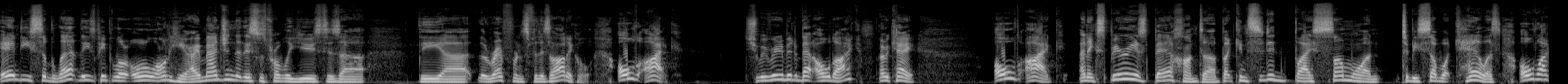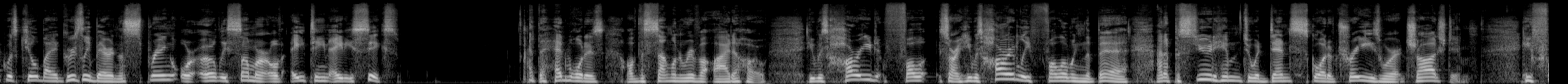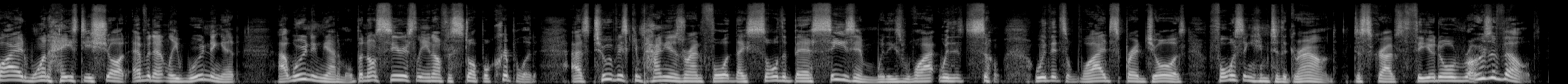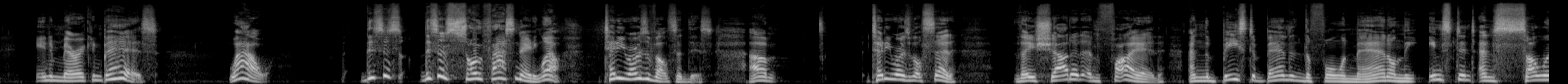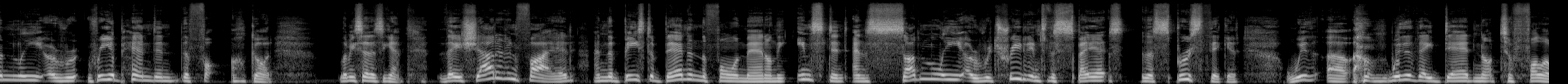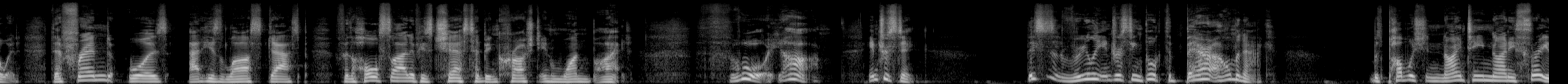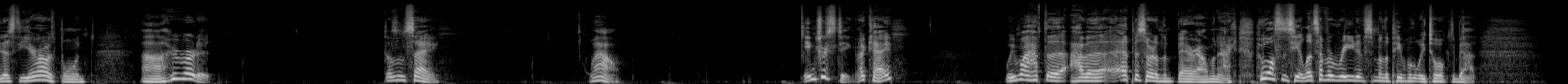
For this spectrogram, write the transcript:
Andy Sublette. These people are all on here. I imagine that this was probably used as uh, the uh, the reference for this article. Old Ike. Should we read a bit about Old Ike? Okay. Old Ike, an experienced bear hunter, but considered by someone to be somewhat careless, Old Ike was killed by a grizzly bear in the spring or early summer of 1886 at the headwaters of the Sullen River, Idaho. He was hurried follow- sorry, he was hurriedly following the bear and it pursued him to a dense squad of trees where it charged him. He fired one hasty shot, evidently wounding it, uh, wounding the animal, but not seriously enough to stop or cripple it. As two of his companions ran forward, they saw the bear seize him with his wi- with its with its widespread jaws, forcing him to the ground. Describes Theodore Roosevelt in American Bears. Wow this is this is so fascinating. Wow, Teddy Roosevelt said this. Um, Teddy Roosevelt said, "They shouted and fired, and the beast abandoned the fallen man on the instant and sullenly re- reabandoned the fo- oh god." let me say this again. They shouted and fired, and the beast abandoned the fallen man on the instant and suddenly retreated into the, spa- the spruce thicket, with, uh, whither they dared not to follow it. Their friend was at his last gasp, for the whole side of his chest had been crushed in one bite. Oh, yeah. Interesting. This is a really interesting book. The Bear Almanac was published in 1993. That's the year I was born. Uh, who wrote it? Doesn't say. Wow. Interesting. Okay. We might have to have an episode on the Bear Almanac. Who else is here? Let's have a read of some of the people that we talked about.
